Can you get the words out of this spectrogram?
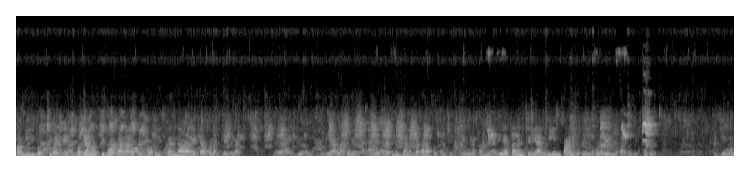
ಮಮ್ಮಿ ಬೊಚ್ಚಿ ಬಂಡೆ ಬೊಚ್ಚಿ ನಾನು ಒತ್ತಿ ಹೋಗಲ್ಲ ಅಂತ ಹೋಗ್ಲಿಕ್ಕೆ ಎಡ್ಡೆ ಹಾಕೊಂಡು ಹಾಕ್ಲಿಲ್ಲ ಸಲ ಟ್ಯೂಷನ್ಗೆಲ್ಲ ಕಡಪಡ್ತೀವಿ ಎಣ್ಣೆ ಕಮ್ಮಿ ಆಗಿ ತಲಂತೀನಿ ನಾನು ಮೀನು ಪಾನಿಪುಟ್ಟಿ ಕೂಡ ಎಣ್ಣೆ ಪಾತ್ರೆ ತಿಕ್ಕೊಂಡು ಜಿಂದ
